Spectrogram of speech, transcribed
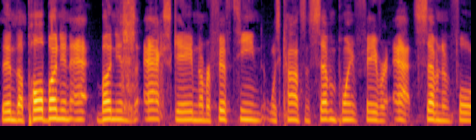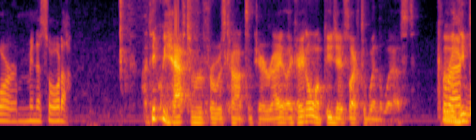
Then the Paul Bunyan at Bunyan's Axe game, number fifteen, Wisconsin seven point favorite at seven and four Minnesota. I think we have to root for Wisconsin here, right? Like I don't want PJ Fleck to win the West. Correct. Would,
